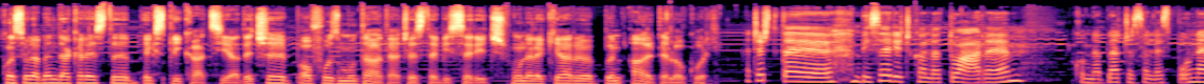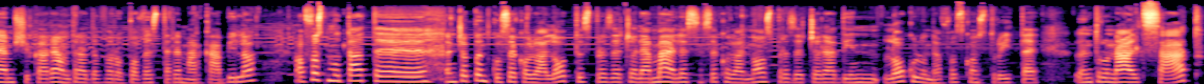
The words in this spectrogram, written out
Consuela Bendea, care este explicația? De ce au fost mutate aceste biserici, unele chiar în alte locuri? Aceste biserici călătoare cum ne place să le spunem și care au într-adevăr o poveste remarcabilă, au fost mutate începând cu secolul al XVIII-lea, mai ales în secolul al XIX-lea, din locul unde au fost construite într-un alt sat,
